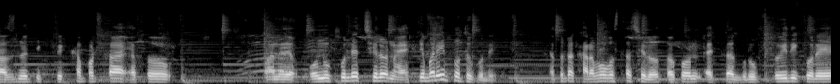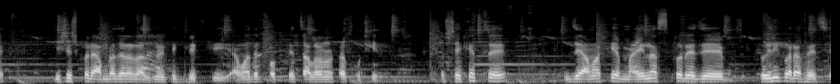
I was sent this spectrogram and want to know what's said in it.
রাজনৈতিক প্রেক্ষাপটটা এত মানে অনুকূলে ছিল না, একেবারেই প্রতিকূলে। এতটা খারাপ অবস্থা ছিল, তখন একটা গ্রুপ তৈরি করে বিশেষ করে আমরা যারা রাজনৈতিক ব্যক্তি, আমাদের পক্ষে চালানোটা কঠিন। তো সেক্ষেত্রে যে আমাকে মাইনাস করে যে তৈরি করা হয়েছে,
